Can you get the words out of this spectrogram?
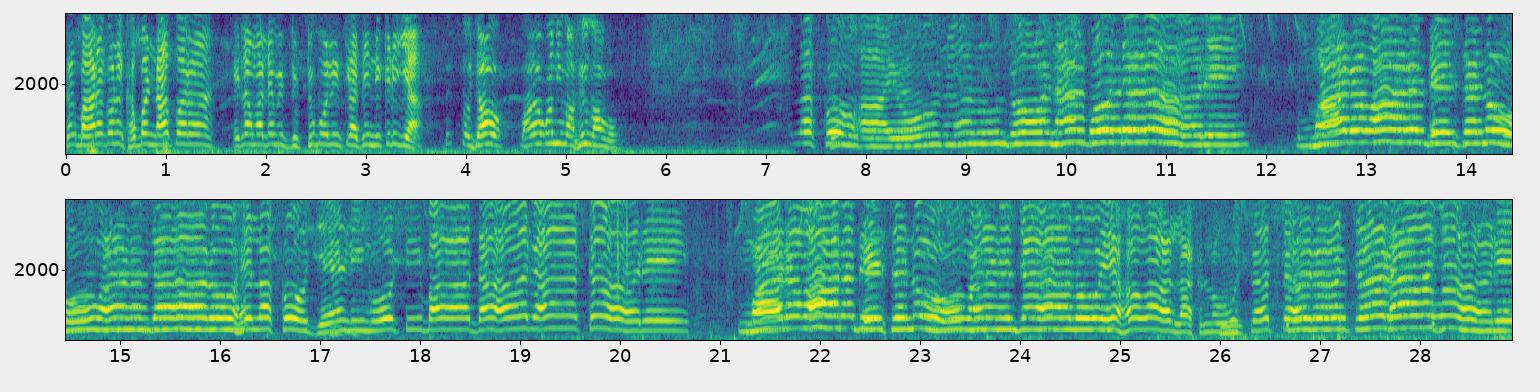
કે બાળકોને ખબર ના પડે એટલા માટે અમે જુઠ્ઠું બોલી ત્યાંથી નીકળી ગયા. તો જાઓ બાળકોની માફી માંગો. લખો, આયો જોના ગોદર રે. મારવાડ દેશનો વણજારો હે, લખો, જેની મોટી બાધારા કરે. મારવાર દેશનો વણજારો એ હવા લખનું સતર ચરાવરે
